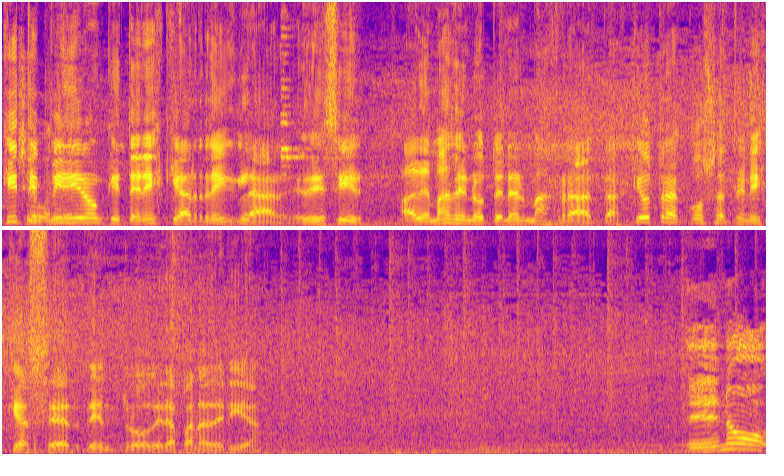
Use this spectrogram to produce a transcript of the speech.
te pidieron que tenés que arreglar? Es decir, además de no tener más ratas, ¿qué otra cosa tenés que hacer dentro de la panadería? Eh, no,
